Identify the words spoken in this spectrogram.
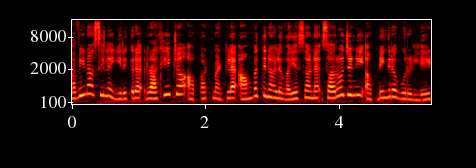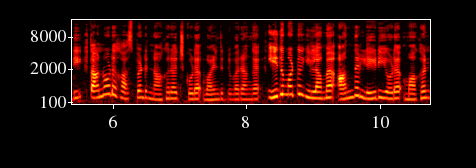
அவினாசியில் இருக்கிற ரஹீஜா அபார்ட்மெண்ட்ல ஐம்பத்தி நாலு வயசான சரோஜினி அப்படிங்கிற ஒரு லேடி தன்னோட ஹஸ்பண்ட் நாகராஜ் கூட வாழ்ந்துட்டு வராங்க. இது மட்டும் இல்லாம அந்த லேடியோட மகன்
